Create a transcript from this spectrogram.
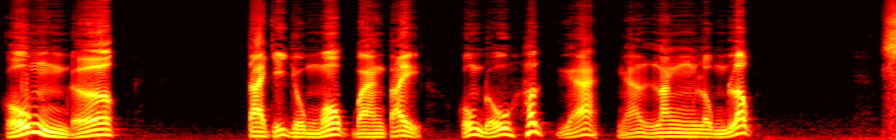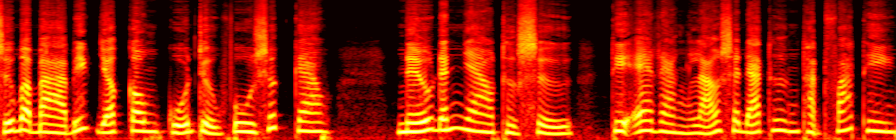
Cũng được. Ta chỉ dùng một bàn tay cũng đủ hất gã ngã lăn lùng lốc. Sử bà bà biết võ công của trường phu rất cao. Nếu đánh nhau thực sự thì e rằng lão sẽ đã thương thạch phá thiên,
